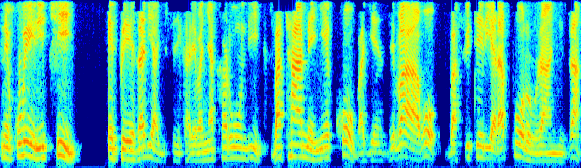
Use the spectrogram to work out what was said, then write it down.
Ni kubera iki? ebbeeza lya gisirikale bannakalundi bataamenyeko bagenzi baabo bafite erya rappoolo lurangiza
